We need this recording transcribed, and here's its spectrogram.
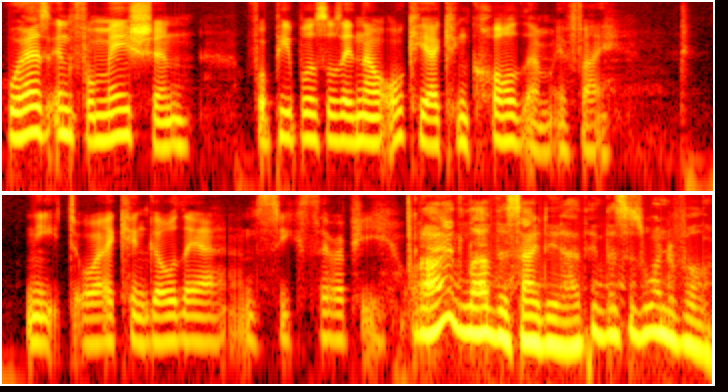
who has information for people, so they know, okay, I can call them if I need, or I can go there and seek therapy. I love this idea. I think this is wonderful.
